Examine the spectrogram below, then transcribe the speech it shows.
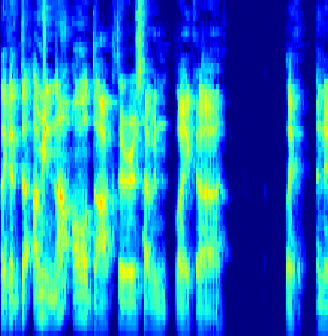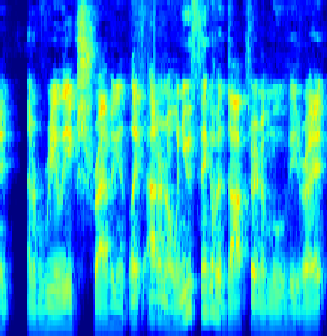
Like a, do- I mean, not all doctors have an like uh like an a really extravagant like I don't know when you think of a doctor in a movie, right?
